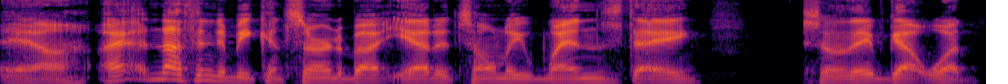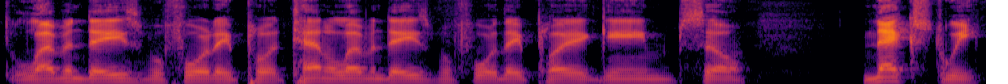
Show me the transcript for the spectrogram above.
Yeah, I, nothing to be concerned about yet. It's only Wednesday. So they've got what, 11 days before they play, 10, 11 days before they play a game. So next week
